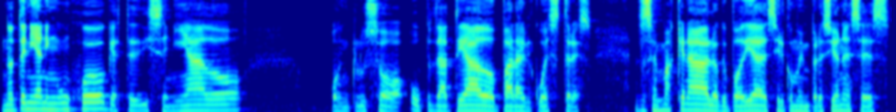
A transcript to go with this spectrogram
no tenía ningún juego que esté diseñado o incluso updateado para el Quest 3. Entonces, más que nada, lo que podía decir como impresiones es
